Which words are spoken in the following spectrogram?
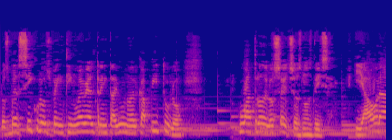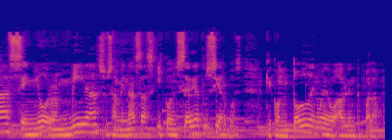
Los versículos 29 al 31 del capítulo 4 de los Hechos nos dice, y ahora, Señor, mira sus amenazas y concede a tus siervos que con todo de nuevo hablen tu palabra.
